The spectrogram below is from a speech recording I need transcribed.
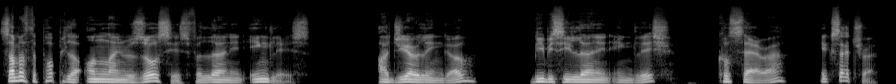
Some of the popular online resources for learning English are Duolingo, BBC Learning English, Coursera, etc.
